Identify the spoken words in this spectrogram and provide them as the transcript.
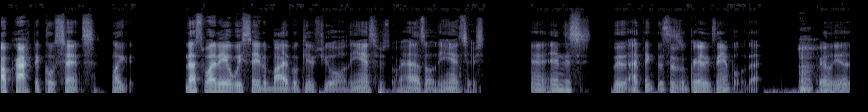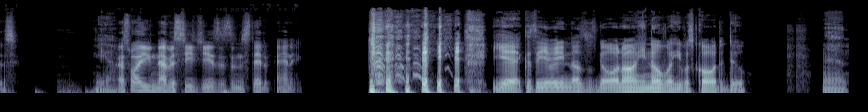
a practical sense. Like that's why they always say the Bible gives you all the answers or has all the answers. And, and this, I think this is a great example of that. Mm. It really is. Yeah. That's why you never see Jesus in a state of panic. yeah, because he already knows what's going on. He knows what he was called to do. And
